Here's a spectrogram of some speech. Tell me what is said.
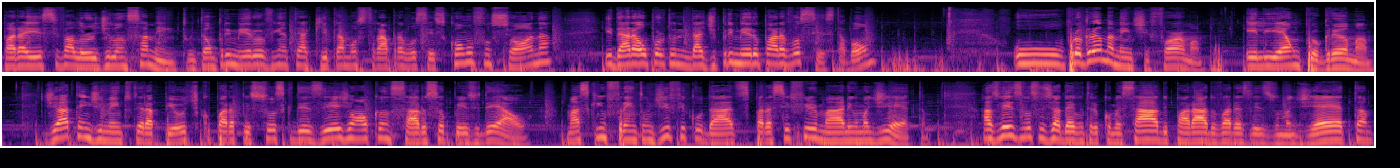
para esse valor de lançamento. Então, primeiro eu vim até aqui para mostrar para vocês como funciona e dar a oportunidade primeiro para vocês, tá bom? O programa Mente Informa, ele é um programa de atendimento terapêutico para pessoas que desejam alcançar o seu peso ideal, mas que enfrentam dificuldades para se firmar em uma dieta. Às vezes vocês já devem ter começado e parado várias vezes uma dieta,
